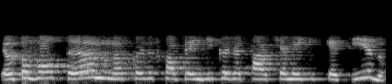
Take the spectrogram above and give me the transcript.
Eu estou voltando nas coisas que eu aprendi que eu já tava, tinha meio que esquecido.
